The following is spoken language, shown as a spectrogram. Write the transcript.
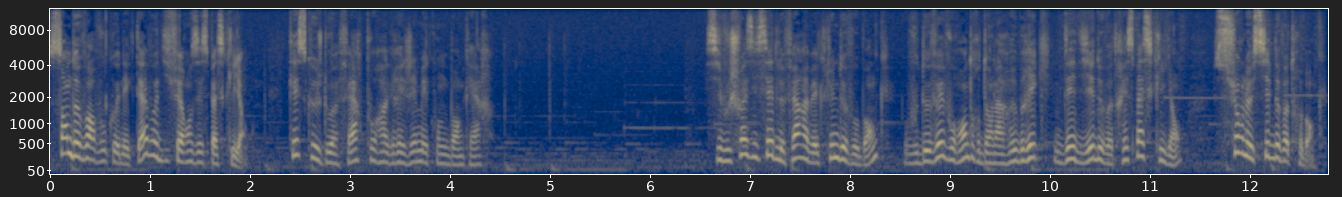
sans devoir vous connecter à vos différents espaces clients. Qu'est-ce que je dois faire pour agréger mes comptes bancaires? Si vous choisissez de le faire avec l'une de vos banques, vous devez vous rendre dans la rubrique dédiée de votre espace client sur le site de votre banque.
